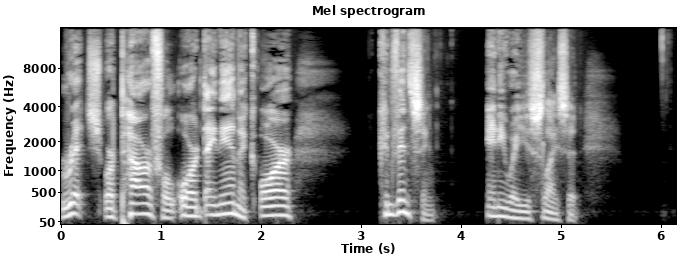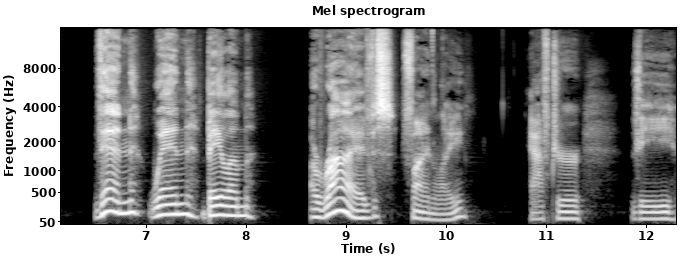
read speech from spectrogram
rich or powerful or dynamic or convincing, any way you slice it. Then, when Balaam arrives finally, after the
